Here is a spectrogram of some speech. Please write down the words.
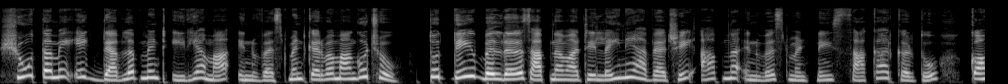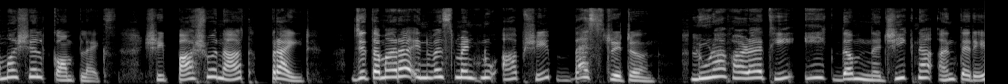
શું તમે એક ડેવલપમેન્ટ એરિયામાં ઇન્વેસ્ટમેન્ટ કરવા માંગો છો? તો દેવ બિલ્ડર્સ આપના માટે લઈને આવ્યા છે આપના ઇન્વેસ્ટમેન્ટને સાકાર કરતો commercial complex, Shri Parshwanath pride, જે તમારા ઇન્વેસ્ટમેન્ટનું આપશે બેસ્ટ રિટર્ન. લુણાવાડાથી એકદમ નજીકના અંતરે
